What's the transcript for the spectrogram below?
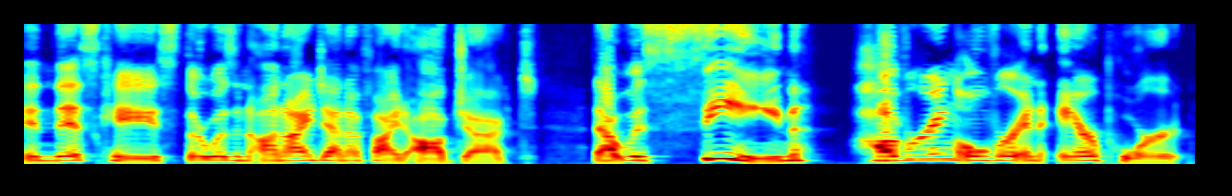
In this case, there was an unidentified object that was seen hovering over an airport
